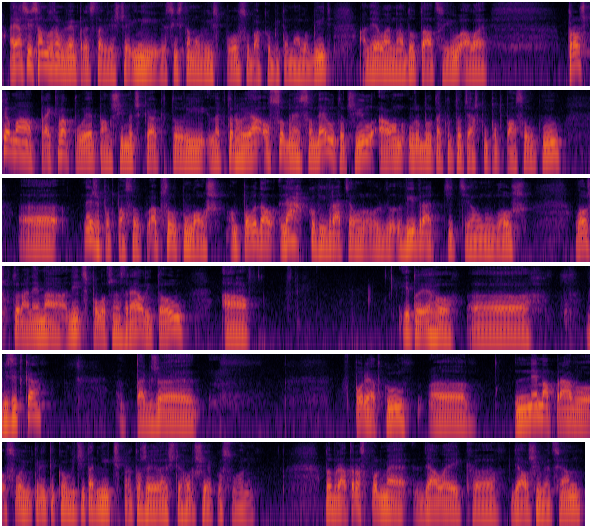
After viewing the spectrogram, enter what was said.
a ja si samozrejme viem predstaviť ešte iný systémový spôsob, ako by to mohlo byť a nie len na dotáciu, ale troška ma prekvapuje pán Šimečka, ktorý, na ktorého ja osobne som neutočil a on urobil takúto ťažkú podpásovku. E, ne, že podpásovku, absolútnu lož. On povedal ľahko vyvratiteľnú lož. Lož, ktorá nemá nič spoločné s realitou a je to jeho e, vizitka. Takže v poriadku. E, nemá právo svojim kritikom vyčítať nič, pretože je ešte horšie ako sú oni. Dobre, a teraz poďme ďalej k ďalším veciam.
